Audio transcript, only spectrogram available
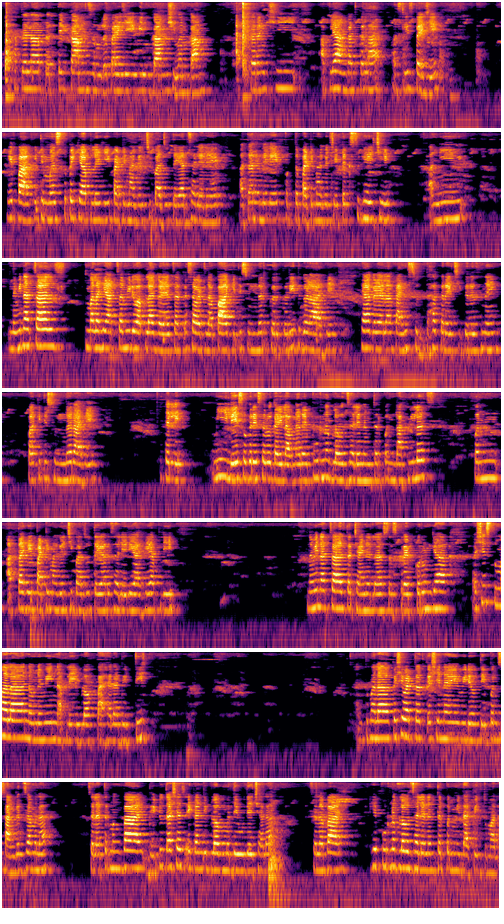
आपल्याला प्रत्येक काम जमलं पाहिजे विणकाम शिवणकाम. कारण की आपल्या अंगात कला असलीच पाहिजे. हे पा किती मस्तपैकी आपलं ही पाठीमागलची बाजू तयार झालेली आहे. आता राहिलेले आहेत फक्त पाठीमागलचे टक्स घ्यायचे. आणि नवीन आजचा तुम्हाला हे आजचा व्हिडिओ आपला गळ्याचा कसा वाटला? पा किती सुंदर करकरीत गळा आहे. ह्या गळ्याला काहीसुद्धा करायची गरज नाही. पा किती सुंदर आहे. तर ले मी लेस वगैरे सर्व काही लावणार आहे. पूर्ण ब्लाऊज झाल्यानंतर पण दाखविलंच. पण आत्ता हे पाठीमागेलची बाजू तयार झालेली आहे आपली. नवीन असाल तर चॅनलला सबस्क्राईब करून घ्या. अशीच तुम्हाला नवनवीन आपले ब्लॉग पाहायला भेटतील. तुम्हाला कसे वाटतात कसे नाही व्हिडिओ ते पण सांगत जा मला. चला तर मग बाय भेटूत अशाच एखादी ब्लॉगमध्ये उद्याच्याला. चला बाय हे पूर्ण ब्लाऊज झाल्यानंतर पण मी दाखवेल तुम्हाला.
